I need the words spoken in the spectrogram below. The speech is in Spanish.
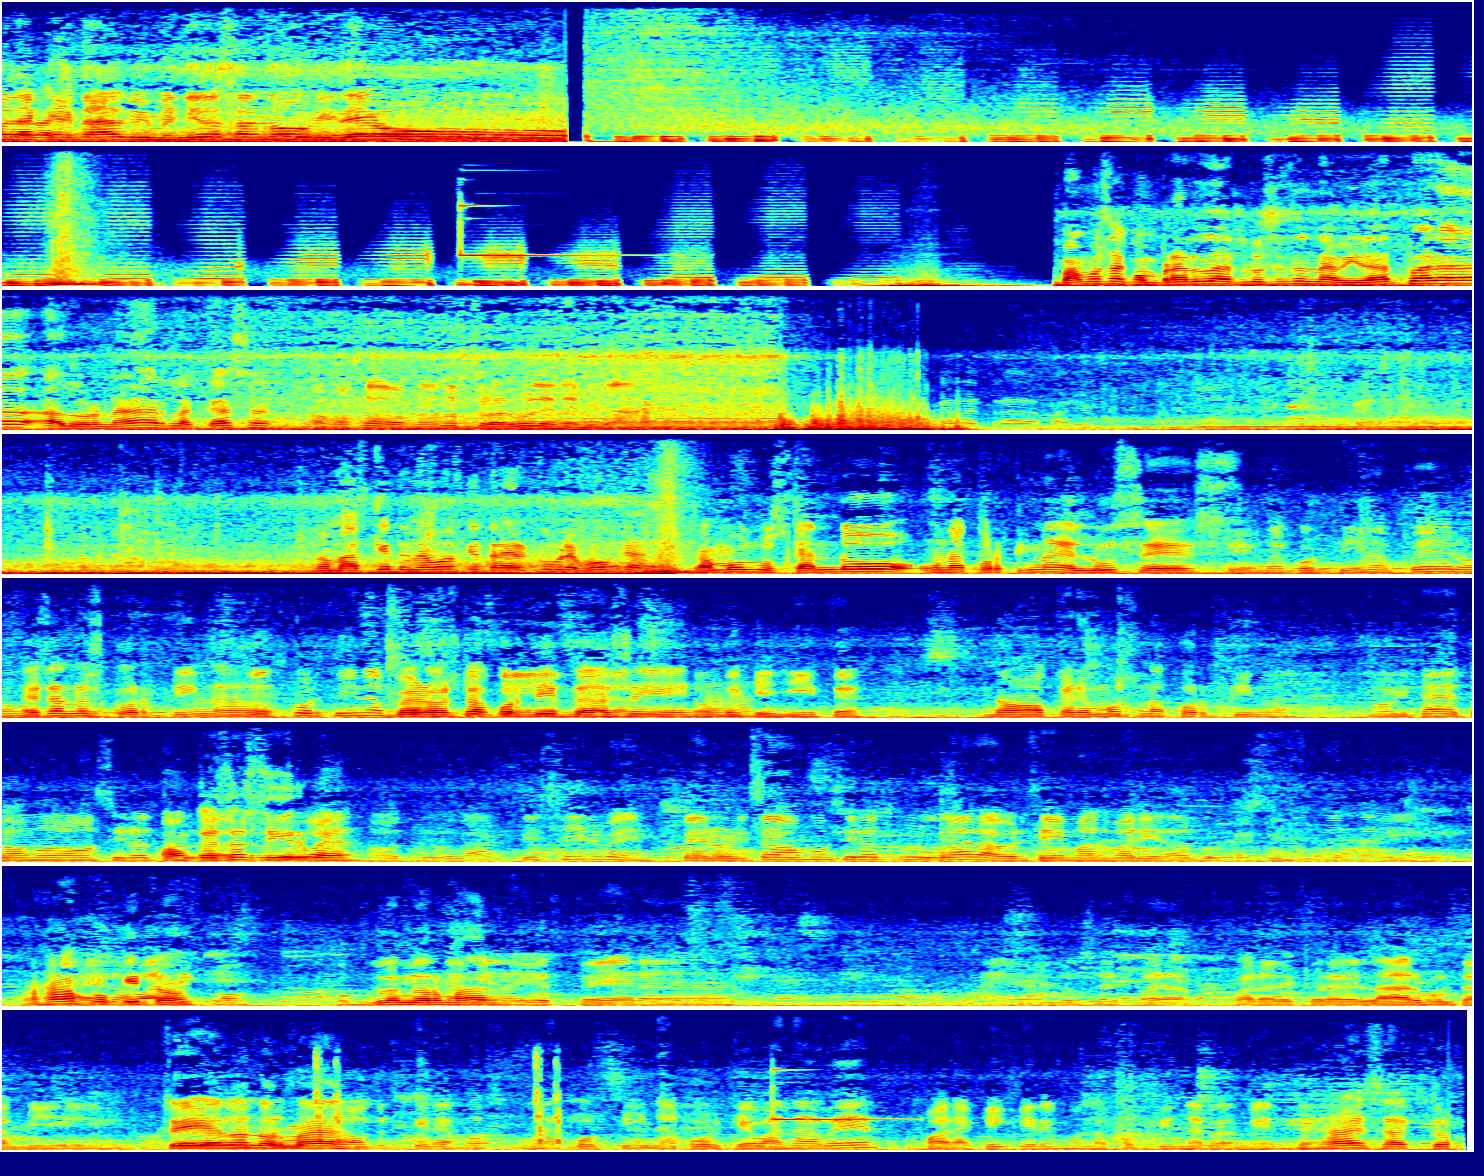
Hola, ¿qué tal? Bienvenidos a un nuevo video. Vamos a comprar las luces de Navidad para adornar la casa. Vamos a adornar nuestro árbol de Navidad. Acá la entrada, Mario. Nomás que tenemos que traer cubrebocas. Estamos buscando una cortina de luces. Sí, una cortina, pero... Esa no es cortina. Sí es cortina, Pero son está cortita, mira, sí, Son ajá. pequeñitas. No, queremos una cortina. Ahorita de todos modos vamos a ir a otro, Aunque a esas otro sirven. lugar, a otro lugar. Sí sirve, pero ahorita vamos a ir a otro lugar a ver si hay más variedad, porque aquí nomás hay... Ajá, hay lo poquito. básico. Como Lo normal. También hay esferas, luces para, para decorar el árbol también. Sí, Pero es lo nosotros- normal. Nosotros queremos una cortina, porque van a ver para qué queremos la cortina realmente. Ajá, exacto.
